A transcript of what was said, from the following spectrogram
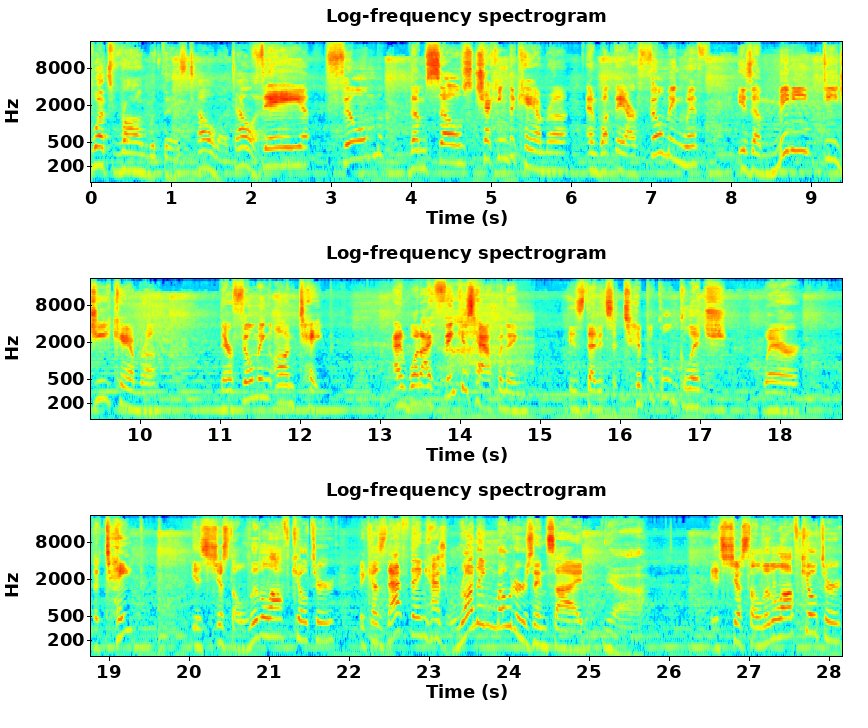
What's wrong with this? Tell me. Tell us. They film themselves checking the camera, and what they are filming with is a mini DV camera. They're filming on tape. And what I think is happening is that it's a typical glitch where the tape is just a little off kilter because that thing has running motors inside. Yeah. It's just a little off kilter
